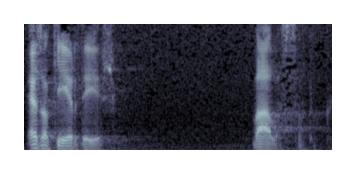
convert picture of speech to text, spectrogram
Ez a kérdés. Válasszatok.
